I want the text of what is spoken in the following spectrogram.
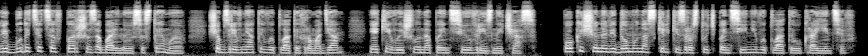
Відбудеться це вперше за бальною системою, щоб зрівняти виплати громадян, які вийшли на пенсію в різний час. Поки що невідомо наскільки зростуть пенсійні виплати українців.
